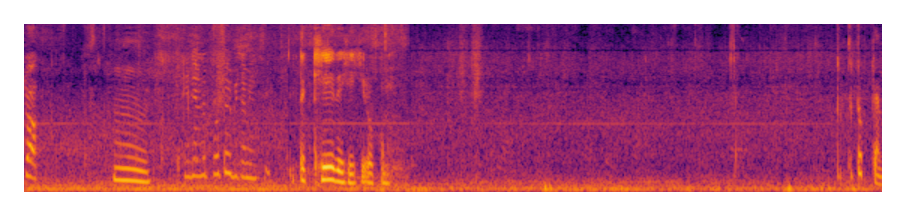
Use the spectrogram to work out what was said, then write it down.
টক। হুম। প্রচুর ভিটামিন সি এটা খেয়ে দেখি কীরকম। টক কেন?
